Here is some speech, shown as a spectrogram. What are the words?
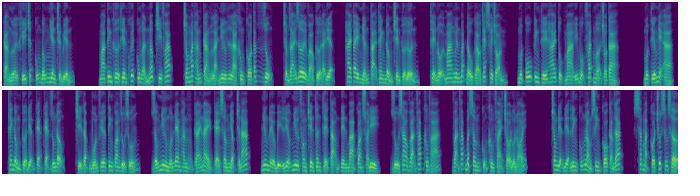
cả người khí chất cũng bỗng nhiên chuyển biến. Mà tinh khư thiên khuyết cung ẩn nấp chi pháp trong mắt hắn càng là như là không có tác dụng, chậm rãi rơi vào cửa đại điện, hai tay nhấn tại thanh đồng trên cửa lớn, thể nội ma nguyên bắt đầu gào thét xoay tròn, một cỗ kinh thế hai tục ma ý buộc phát mở cho ta. Một tiếng nhẹ à thanh đồng cửa điện kẹt kẹt rung động, chỉ gặp bốn phía tinh quang rủ xuống, giống như muốn đem hắn cái này kẻ xâm nhập chấn áp, nhưng đều bị liễu như phong trên thân thể tạo nên ba quang xóa đi, dù sao vạn pháp không phá, vạn pháp bất xâm cũng không phải trò đùa nói. Trong điện điện linh cũng lòng sinh có cảm giác, sắc mặt có chút sững sờ,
